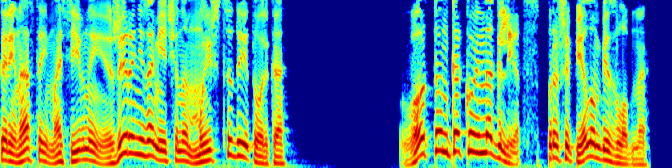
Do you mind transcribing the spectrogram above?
Коренастый, массивный, жира не замечено, мышцы да и только. «Вот он какой наглец!» – прошипел он беззлобно.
